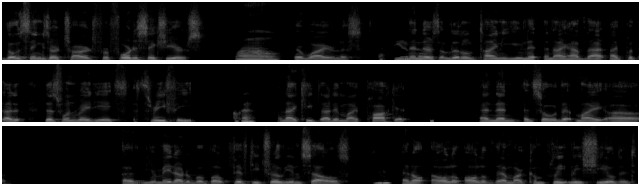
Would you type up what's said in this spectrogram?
those things are charged for four to six years. Wow. They're wireless. And then there's a little tiny unit, and I have that. I put that. This one radiates three feet, Okay. and I keep that in my pocket. And then, and so that my uh, uh, you're made out of about 50 trillion cells, Mhm. and all all of, all of them are completely shielded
